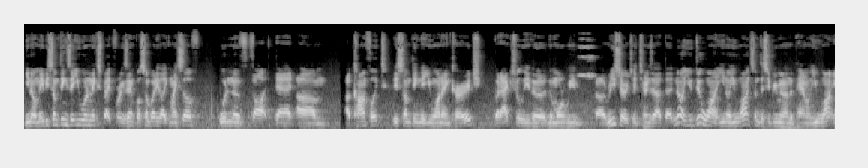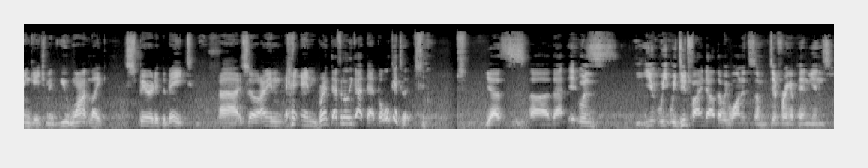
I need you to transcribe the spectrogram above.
you know, maybe some things that you wouldn't expect. For example, somebody like myself wouldn't have thought that um, a conflict is something that you want to encourage. But actually, the the more we uh, research, it turns out that no, you do want you know you want some disagreement on the panel, you want engagement, you want like spirited debate. Uh, so I mean, and Brent definitely got that, but we'll get to it. Yes, uh, that it was. You, we, we did find out that we wanted some differing opinions.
